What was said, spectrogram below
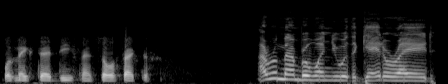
what makes that defense so effective. I remember when you were the Gatorade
